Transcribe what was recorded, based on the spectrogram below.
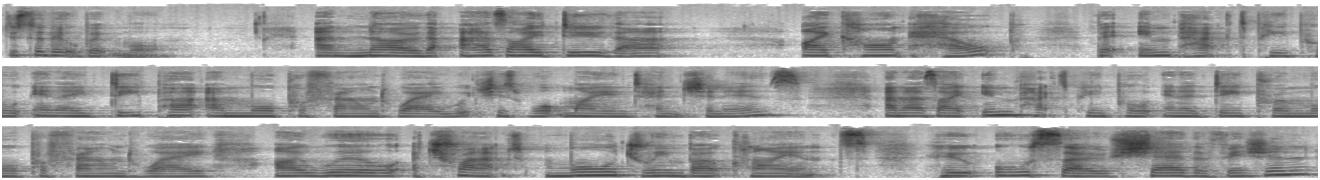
just a little bit more. And know that as I do that, I can't help but impact people in a deeper and more profound way, which is what my intention is. And as I impact people in a deeper and more profound way, I will attract more Dreamboat clients who also share the vision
